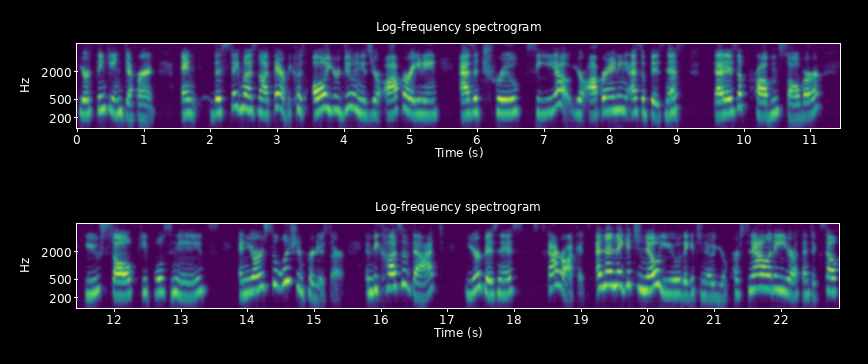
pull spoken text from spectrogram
You're thinking different. And the stigma is not there because all you're doing is you're operating as a true CEO. You're operating as a business yeah. that is a problem solver. You solve people's needs and you're a solution producer. And because of that, your business skyrockets. And then they get to know you, they get to know your personality, your authentic self.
